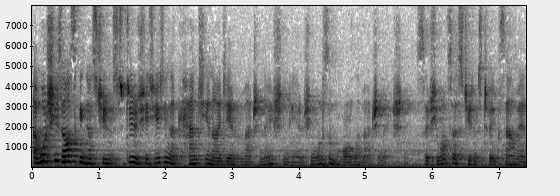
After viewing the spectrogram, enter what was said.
And what she's asking her students to do, she's using a Kantian idea of imagination here, and she wants a moral imagination. So she wants her students to examine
